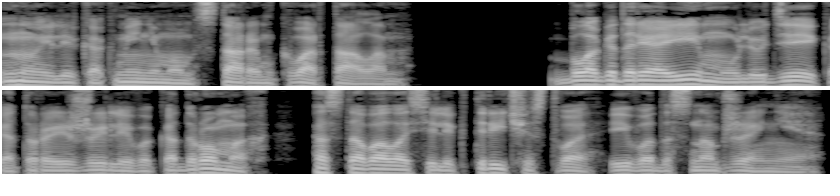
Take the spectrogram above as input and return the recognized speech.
Ну или как минимум старым кварталом. Благодаря им у людей, которые жили в экодромах, оставалось электричество и водоснабжение.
